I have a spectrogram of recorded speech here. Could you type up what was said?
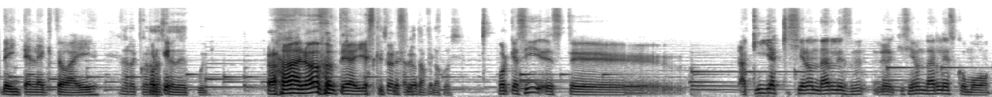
de intelecto ahí. Me recordaste Porque- de Deadpool. Ajá, ¿no? Voltea ahí, que escritores tan flojos. flojos. Porque sí, este. Aquí ya quisieron darles. le Quisieron darles como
